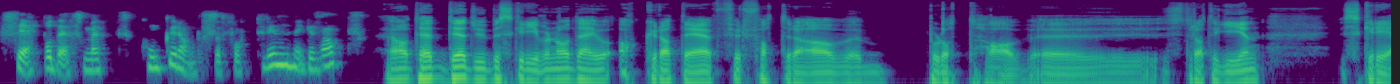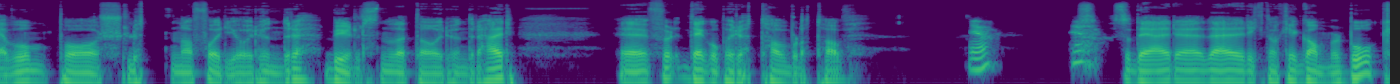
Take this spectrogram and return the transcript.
ser på det som et konkurransefortrinn, ikke sant. Ja, det, det du beskriver nå, det er jo akkurat det forfattere av Blått hav-strategien skrev om på slutten av forrige århundre, begynnelsen av dette århundret her. Eh, For det går på rødt hav, blått hav. Ja. Ja. Så det er, eh, det er riktignok en gammel bok,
